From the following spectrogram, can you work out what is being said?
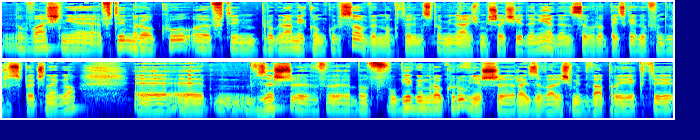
No właśnie w tym roku, w tym programie konkursowym, o którym wspominaliśmy 6.1.1 z Europejskiego Funduszu Społecznego, e, e, w zesz- w, bo w ubiegłym roku również realizowaliśmy dwa projekty,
